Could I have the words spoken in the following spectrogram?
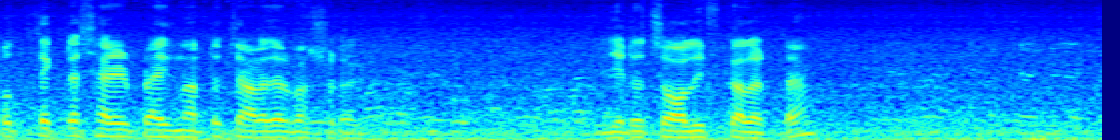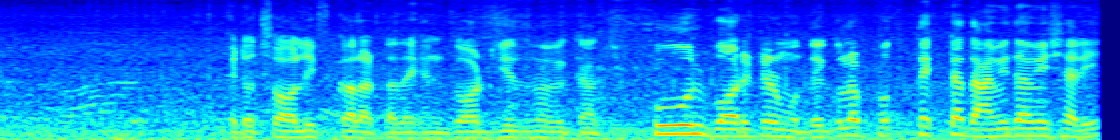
প্রত্যেকটা শাড়ির প্রাইস মাত্র চার হাজার পাঁচশো টাকা। যেটা হচ্ছে অলিভ কালারটা এটা হচ্ছে অলিভ কালারটা, দেখেন গর্জিয়াস ভাবে কাজ ফুল বডিটার মধ্যে। এগুলো প্রত্যেকটা দামি দামি শাড়ি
